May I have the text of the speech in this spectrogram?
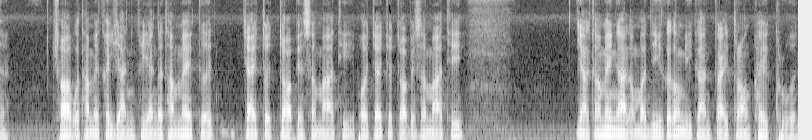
นะชอบก็ทำให้ขยัน ขยันก็ทำให้เกิด ใจจดจ่อเป็นสมาธิ พอใจจดจ่อเป็นสมาธิ อยากทำให้งานออกมาดีก็ต้องมีการไตร่ตรองไข้ครวน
